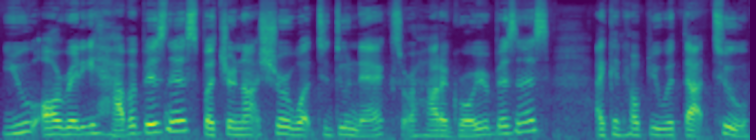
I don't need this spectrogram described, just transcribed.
you already have a business, but you're not sure what to do next or how to grow your business. I can help you with that too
